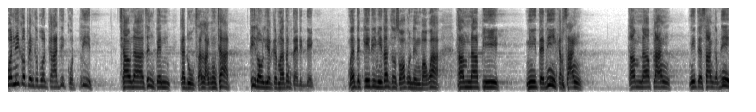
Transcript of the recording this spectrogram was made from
วันนี้ก็เป็นกระบวนการที่กดรีด ชาวนาซึ่งเป็นกระดูกสันหลังของชาติ ที่เราเรียนกันมาตั้งแต่เด็ก ๆ เหมือนตะกี้ที่มีท่านสสคนหนึ่งบอกว่าทำนาปีมีแต่หนี้กับสัง ทำนาปลัง มีแต่สังกับนี้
